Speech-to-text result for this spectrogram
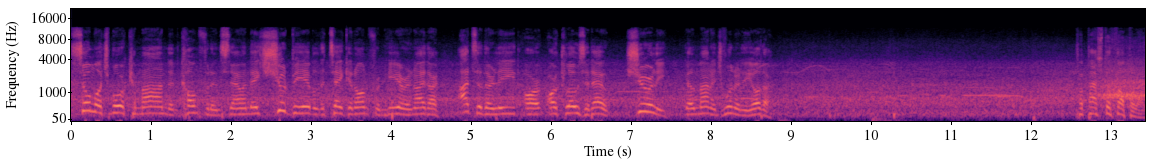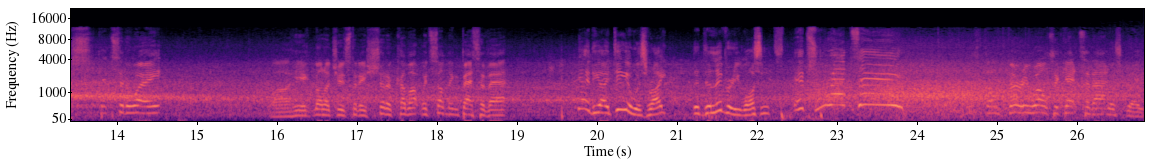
so much more command and confidence now, and they should be able to take it on from here and either add to their lead or, or close it out. Surely they'll manage one or the other. Papastathopoulos gets it away. Well, he acknowledges that he should have come up with something better there. Yeah, the idea was right, the delivery wasn't. It's Ramsey! He's done very well to get to that. That's great.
